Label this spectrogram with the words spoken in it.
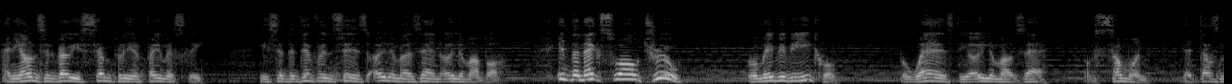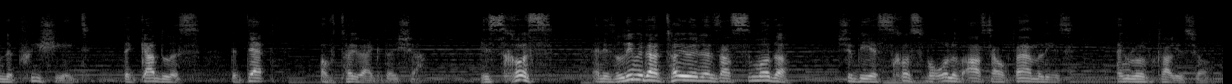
And he answered very simply and famously. He said the difference is Olam Hazeh and Olam Haba. In the next world, true, will maybe be equal. But where's the Olam Hazeh of someone that doesn't appreciate the gadlus, the depth of Torah Kedosha? His zchus and his limited Torah and his hasmoda should be a zchus for all of us, our families, and all of Klal Yisrael.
